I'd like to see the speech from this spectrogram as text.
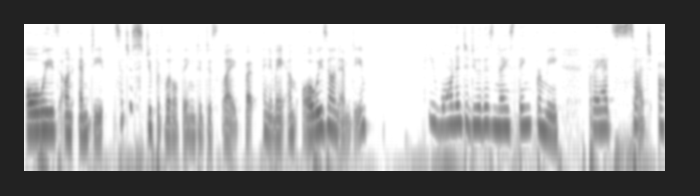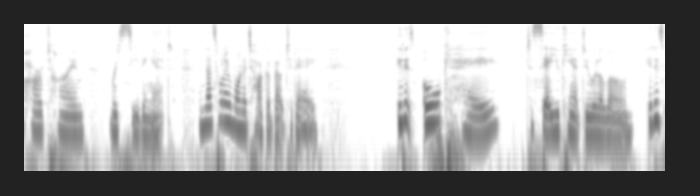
always on empty. Such a stupid little thing to dislike, but anyway, I'm always on empty. He wanted to do this nice thing for me, but I had such a hard time receiving it. And that's what I want to talk about today. It is okay to say you can't do it alone. It is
